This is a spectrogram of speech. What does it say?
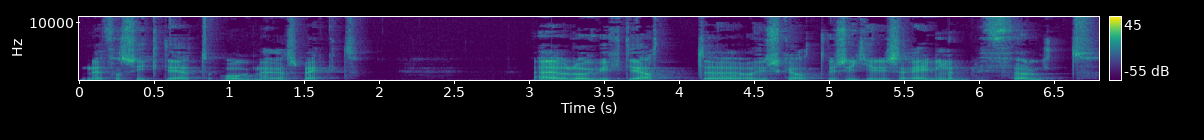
med forsiktighet og med respekt. Det er òg viktig at å eh, huske at hvis ikke disse reglene blir fulgt,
